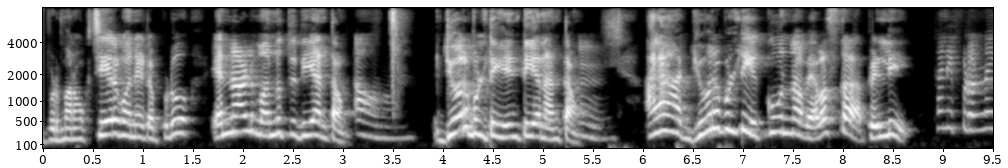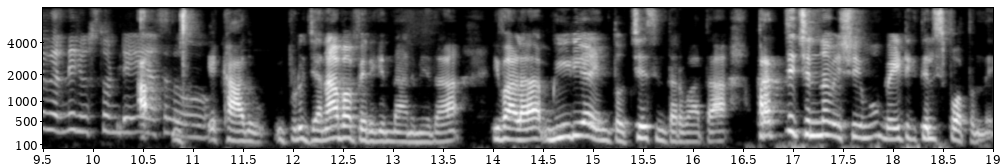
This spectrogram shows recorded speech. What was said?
ఇప్పుడు మనం ఒక చీర కొనేటప్పుడు ఎన్నాళ్ళు మన్నుతుంది అంటాం. డ్యూరబిలిటీ ఏంటి అని అంటాం. అలా డ్యూరబిలిటీ ఎక్కువ ఉన్న వ్యవస్థ పెళ్ళి. కానీ ఇప్పుడున్న ఇవన్నీ చూస్తుంటే అసలు ఏ కాదు. ఇప్పుడు జనాభా పెరిగిన దాని మీద ఇవాళ మీడియా ఇంత వచ్చేసిన తర్వాత ప్రతి చిన్న విషయము బయటికి తెలిసిపోతుంది.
